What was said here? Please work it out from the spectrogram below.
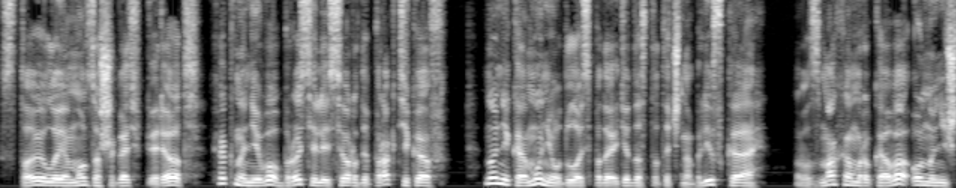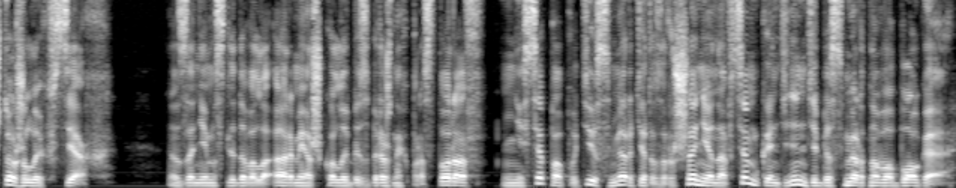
Стоило ему зашагать вперед, как на него бросились орды практиков, но никому не удалось подойти достаточно близко. Взмахом рукава он уничтожил их всех. За ним следовала армия Школы Безбрежных Просторов, неся по пути смерти и разрушения на всем континенте Бессмертного Бога.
